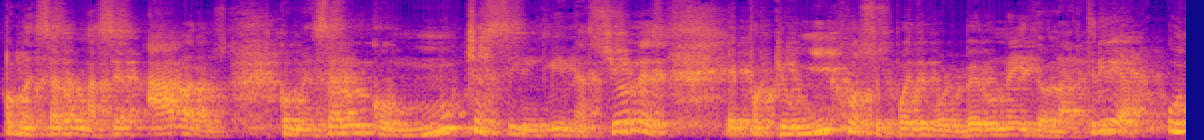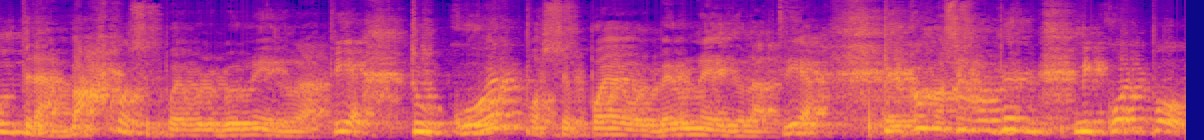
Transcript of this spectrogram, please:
Comenzaron a ser ávaros, comenzaron con muchas inclinaciones, eh, porque un hijo se puede volver una idolatría, un trabajo se puede volver una idolatría, tu cuerpo se puede volver una idolatría. Pero ¿cómo se va a volver mi cuerpo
